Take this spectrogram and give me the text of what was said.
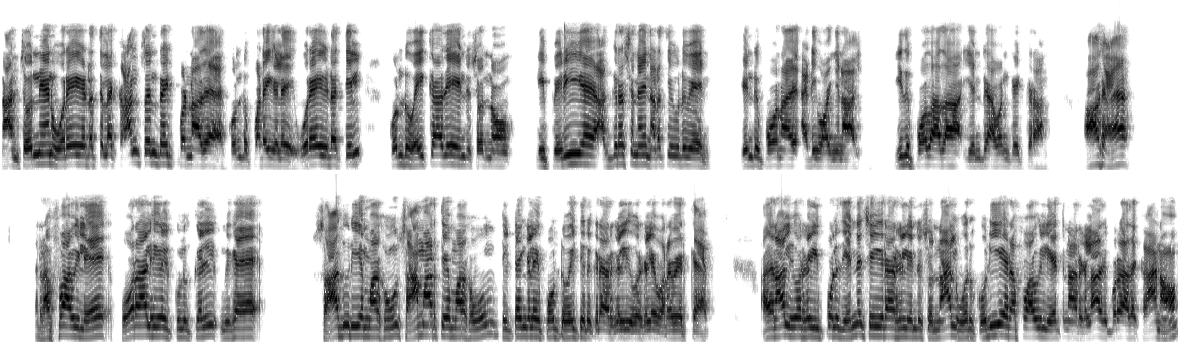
நான் சொன்னேன் ஒரே இடத்துல கான்சென்ட்ரேட் பண்ணாத கொண்டு படைகளை ஒரே இடத்தில் கொண்டு வைக்காதே என்று சொன்னோம். நீ பெரிய அக்ரஷனை நடத்தி விடுவேன் என்று போனாய் அடி வாங்கினாய். இது போதாதா என்று அவன் கேட்கிறான். ஆக ரஃபாவிலே போராளிகள் குழுக்கள் மிக சாதுரியமாகவும் சாமர்த்தியமாகவும் திட்டங்களை போட்டு வைத்திருக்கிறார்கள் இவர்களை வரவேற்க. அதனால் இவர்கள் இப்பொழுது என்ன செய்கிறார்கள் என்று சொன்னால் ஒரு கொடிய ரஃபாவில் ஏற்றினார்களா அது பிறகு அதை காணோம்.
